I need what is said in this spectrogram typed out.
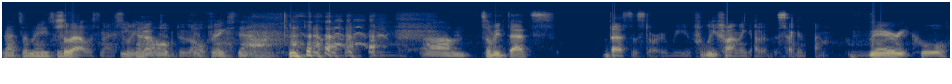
That's amazing. So that was nice. you we kind of got hope to do the it whole thing. breaks down. um, So we that's that's the story. We we finally got it the second time. very cool.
